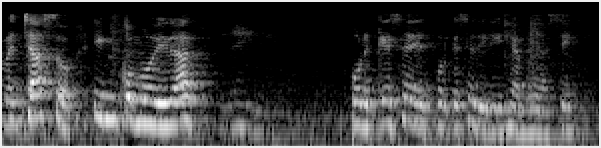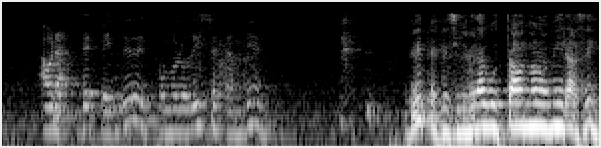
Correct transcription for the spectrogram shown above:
rechazo, incomodidad. ¿Por qué, se, ¿Por qué se dirige a mí así? Ahora, depende de cómo lo dice también. Viste que si le hubiera gustado no lo mira así.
